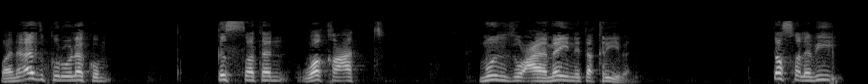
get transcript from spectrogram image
وأنا أذكر لكم قصة وقعت منذ عامين تقريبا. اتصل بي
